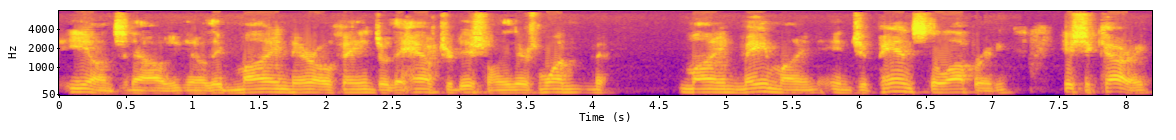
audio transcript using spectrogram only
eons now. You know, they mine narrow veins, or they have traditionally. There's one mine, main mine in Japan still operating, Hishikari,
